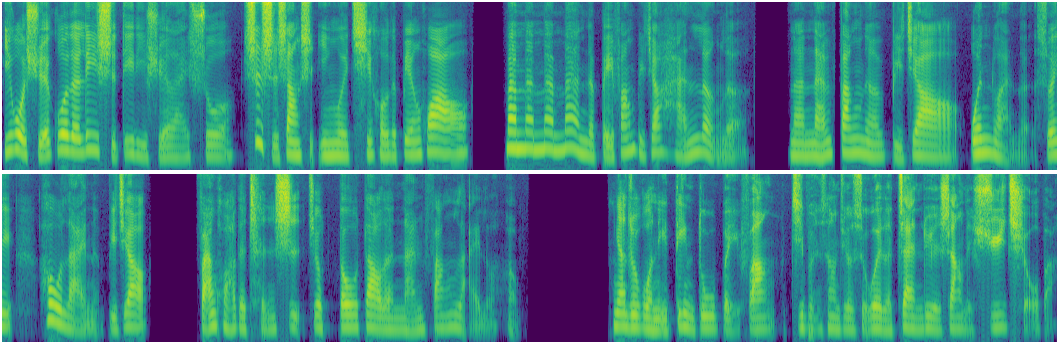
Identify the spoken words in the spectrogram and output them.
以我学过的历史地理学来说，事实上是因为气候的变化哦。慢慢慢慢的，北方比较寒冷了，那南方呢比较温暖了，所以后来呢比较繁华的城市就都到了南方来了。哈，那如果你定都北方，基本上就是为了战略上的需求吧。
